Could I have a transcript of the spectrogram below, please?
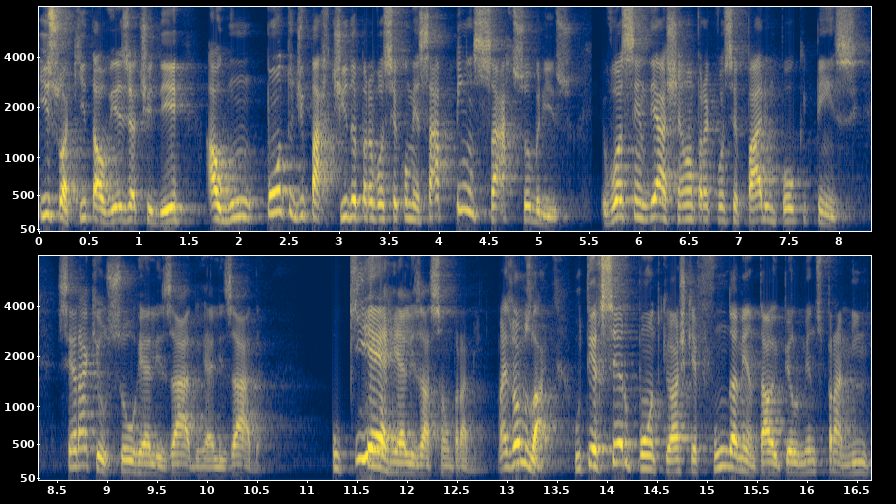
isso aqui talvez já te dê algum ponto de partida para você começar a pensar sobre isso. Eu vou acender a chama para que você pare um pouco e pense: será que eu sou realizado, realizada? O que é realização para mim? Mas vamos lá. O terceiro ponto que eu acho que é fundamental e pelo menos para mim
